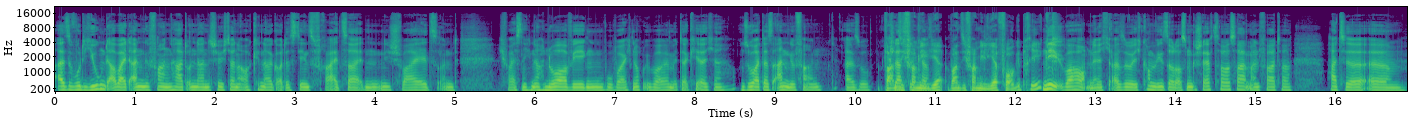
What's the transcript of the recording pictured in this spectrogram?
Also wo die Jugendarbeit angefangen hat und dann natürlich dann auch Kindergottesdienst, Freizeiten in die Schweiz und ich weiß nicht, nach Norwegen, wo war ich noch überall mit der Kirche. Und so hat das angefangen. Also waren Sie, familiär, waren Sie familiär vorgeprägt? Nee, überhaupt nicht. Also ich komme, wie gesagt, aus dem Geschäftshaushalt. Mein Vater hatte ähm,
